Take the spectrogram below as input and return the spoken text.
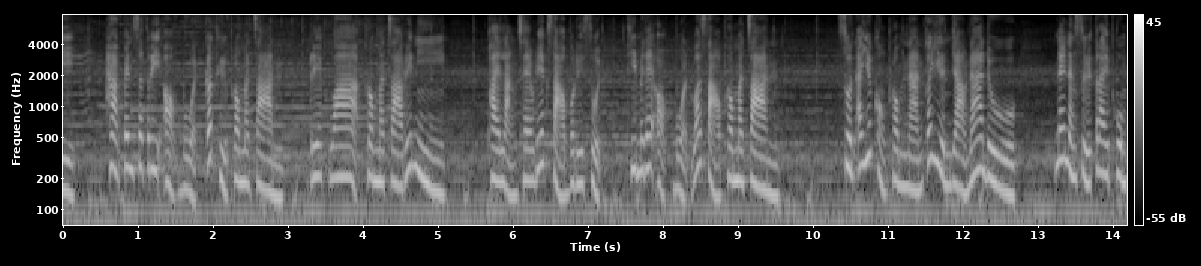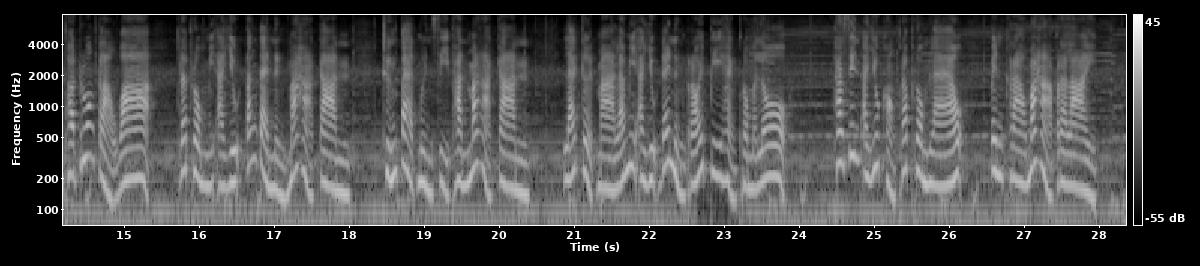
หากเป็นสตรีออกบวชก็ถือพรหมจรรย์ เรียกว่าพรหมจารินีภายหลังใช้เรียกสาวบริสุทธิ์ที่ไม่ได้ออกบวชว่าสาวพรหมจรรย์ ส่วนอายุของพรหมนั้นก็ยืนยาวหน้าดู ในหนังสือไตรภูมิพัดร่วงกล่าวว่า พระพรหมมีอายุตั้งแต่หนึ่งมหากันถึง 84,000 มหากันและเกิดมาแล้วมีอายุได้ 100 ปีแห่งพรหมโลก ถ้าสิ้นอายุของพระพรหมแล้ว เป็นคราวมหาประลยัย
